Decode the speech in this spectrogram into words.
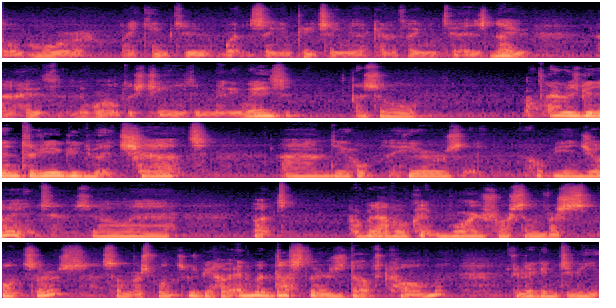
of more when it came to witnessing and preaching, that kind of thing, to it is now, and how th- the world has changed in many ways. So it was a good interview, good bit of chat, and I hope that hearers hope you enjoy it. So. Uh, but I'm going to have a quick word for some of our sponsors. Some of our sponsors. We have EdwardDusters.com. If you're looking to be,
